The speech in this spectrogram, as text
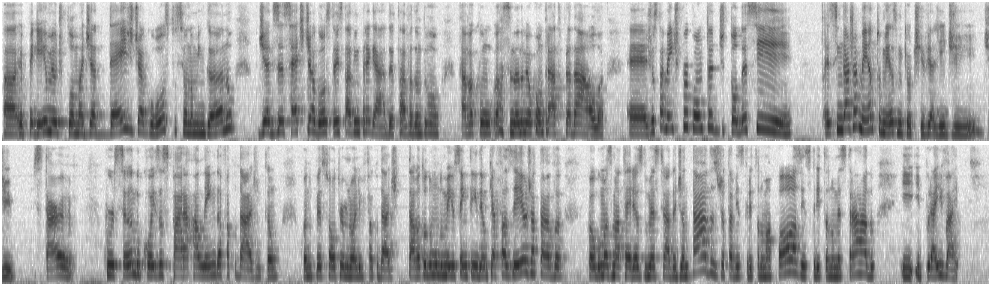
Uh, eu peguei o meu diploma dia 10 de agosto, se eu não me engano. Dia 17 de agosto eu estava empregada. Eu estava dando, estava com, assinando meu contrato para dar aula. É, justamente por conta de todo esse, esse engajamento mesmo que eu tive ali de, de estar cursando coisas para além da faculdade. Então, quando o pessoal terminou ali a faculdade, estava todo mundo meio sem entender o que ia fazer, eu já estava com algumas matérias do mestrado adiantadas, já estava inscrita numa pós, inscrita no mestrado e, e por aí vai.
